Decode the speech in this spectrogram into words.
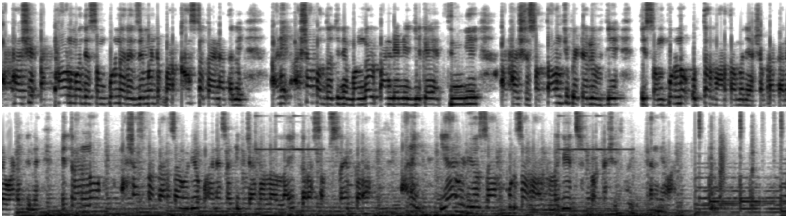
अठराशे अठ्ठावन्नमध्ये संपूर्ण रेजिमेंट बरखास्त करण्यात आली. आणि अशा पद्धतीने मंगल पांडेंनी जी काही थिंगी अठराशे सत्तावन्न ची पेटवली होती. ती संपूर्ण उत्तर भारतामध्ये अशा प्रकारे वाढत गेले. मित्रांनो अशाच प्रकारचा व्हिडिओ पाहण्यासाठी चॅनलला लाईक करा सबस्क्राईब करा आणि या व्हिडिओचा पुढचा भाग लगेच प्रकाशित होईल. धन्यवाद.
